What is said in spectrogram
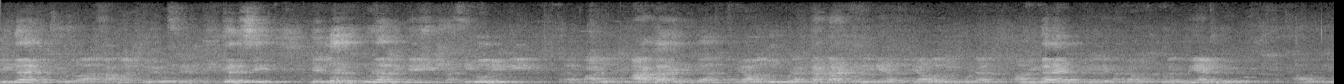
ಲಿಂಗಾಯತ ಆ ಸಾಮಾಜಿಕ ವ್ಯವಸ್ಥೆಯನ್ನು ಧಿಕ್ಕರಿಸಿ ಎಲ್ಲರೂ ಕೂಡ ವಿದ್ಯೆ ಶಿಕ್ಷಣ ಸಿಗೋ ರೀತಿ ಆ, ಆ ಕಾರಣದಿಂದ ನಾವು ಯಾವತ್ತೂ ಕೂಡ ಕರ್ನಾಟಕದ ಇತಿಹಾಸದಲ್ಲಿ ಯಾವಾಗಲೂ ಕೂಡ ಆ ಲಿಂಗಾಯತ ಮಕ್ಕಳಿಗೆ ನಾವು ಯಾವತ್ತೂ ಕೂಡ ಋಣಿಯಾಗಿರಬೇಕು ಆ ಒಂದು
